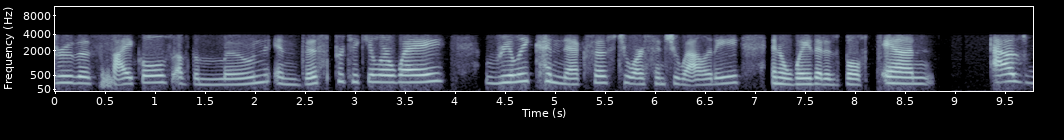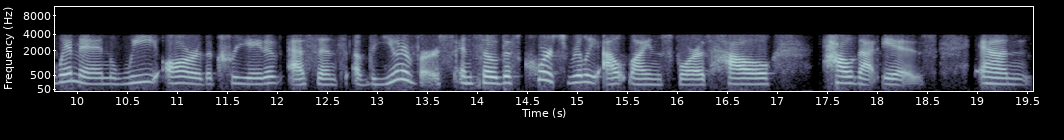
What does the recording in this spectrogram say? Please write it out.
through the cycles of the moon in this particular way really connects us to our sensuality in a way that is both. And as women we are the creative essence of the universe. And so this course really outlines for us how how that is. And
